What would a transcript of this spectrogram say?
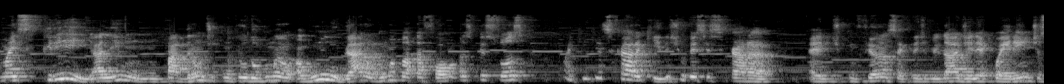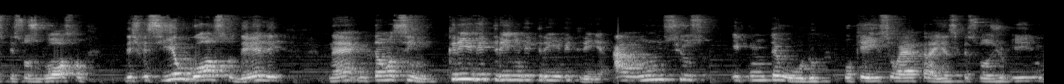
Mas crie ali um padrão de conteúdo, alguma, algum lugar, alguma plataforma para as pessoas. Mas quem que é esse cara aqui? Deixa eu ver se esse cara é de confiança, é credibilidade, ele é coerente, as pessoas gostam. Deixa eu ver se eu gosto dele, né? Então, assim, crie vitrine, vitrine, vitrine. Anúncios e conteúdo, porque isso vai atrair as pessoas e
